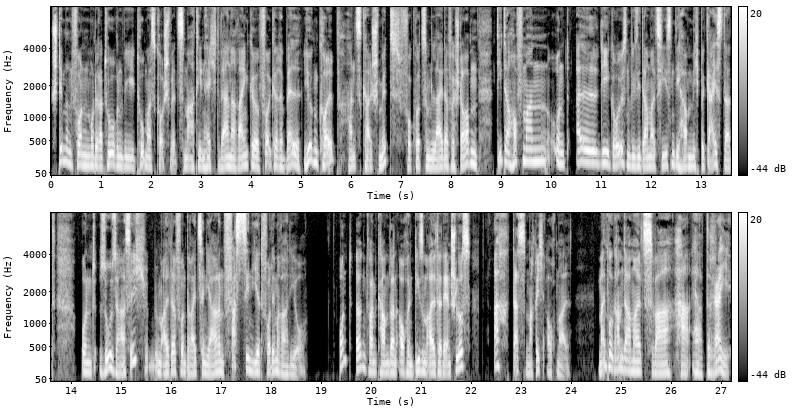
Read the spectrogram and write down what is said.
Stimmen von Moderatoren wie Thomas Koschwitz, Martin Hecht, Werner Reinke, Volker Rebell, Jürgen Kolb, Hans-Karl Schmidt, vor kurzem leider verstorben, Dieter Hoffmann und all die Größen, wie sie damals hießen, die haben mich begeistert. Und so saß ich im Alter von 13 Jahren fasziniert vor dem Radio. Und irgendwann kam dann auch in diesem Alter der Entschluss, ach, das mache ich auch mal. Mein Programm damals war HR3,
